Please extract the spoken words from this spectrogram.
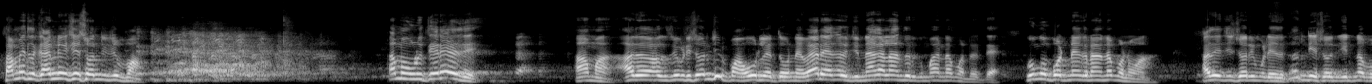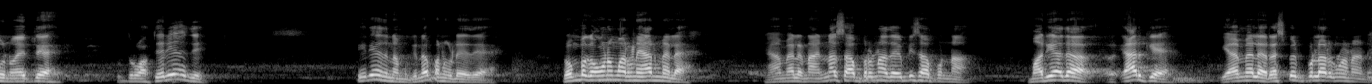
சமயத்தில் கண்ணி வச்சே சொல்லிட்டு இருப்பான். ஆமாம் உனக்கு தெரியாது. ஆமாம் அது அது இப்படி சொரிஞ்சிருப்பான் ஊரில் எடுத்த உடனே. வேறு எங்கே வச்சு நகைலாம் வந்துருக்குமா என்ன பண்ணுறது குங்குமம் போட்டுனேங்கிறான் என்ன பண்ணுவான்? அதை வச்சு சொல்ல முடியாது. கண்டியை சொல்லிட்டு என்ன பண்ணுவான்? எத்தே குத்துருவான். தெரியாது. தெரியாது நமக்கு. என்ன பண்ணக்கூடாது ரொம்ப கவனமாக இருக்கணும் யார் மேலே? என் மேலே. நான் என்ன சாப்பிட்றேனோ அதை எப்படி சாப்பிட்ணா மரியாதை. யாருக்கு? என் மேலே. ரெஸ்பெக்ட்ஃபுல்லாக இருக்கணும் நான்.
